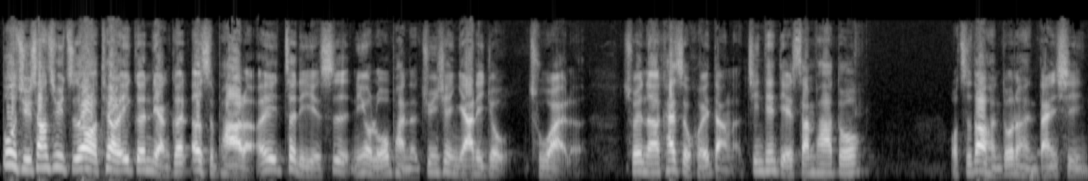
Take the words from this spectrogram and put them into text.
布局上去之后跳了一根、两根、二十趴了，哎，这里也是你有罗盘的均线压力就出来了，所以呢开始回档了。今天跌三趴多，我知道很多人很担心，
